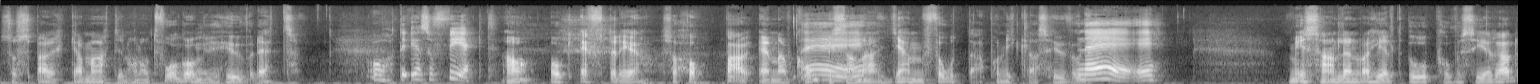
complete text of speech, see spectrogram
så sparkar Martin honom två gånger i huvudet. Åh, det är så fegt. Ja, och efter det så hoppar en av kompisarna jämfota på Niklas huvud. Nej! Misshandeln var helt oprovocerad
